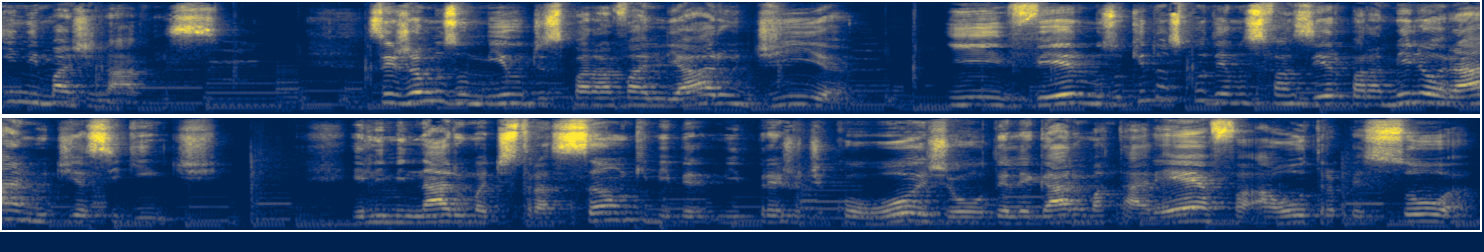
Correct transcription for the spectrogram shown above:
inimagináveis. Sejamos humildes para avaliar o dia e vermos o que nós podemos fazer para melhorar no dia seguinte. Eliminar uma distração que me prejudicou hoje ou delegar uma tarefa a outra pessoa.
